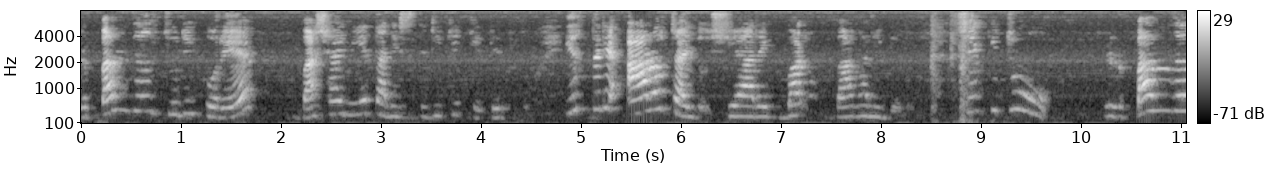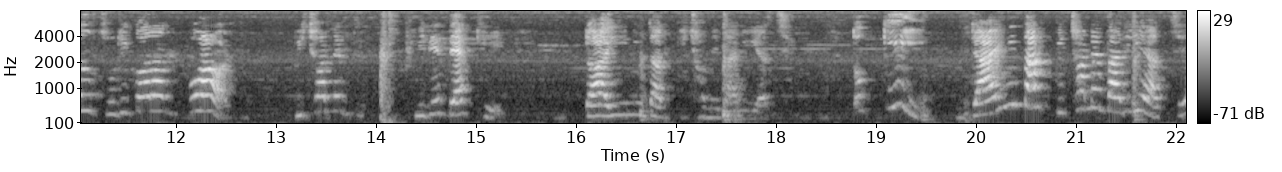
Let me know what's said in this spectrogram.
রূপাঞ্জল চুরি করে বাসায় নিয়ে তার স্ত্রীকে খেতে দিল। স্ত্রী আরও চাইলো, সে আরেকবার বাগানে গেল। সে কিছু রূপাঞ্জল চুরি করার পর পিছনে ফিরে দেখে ডাইনি তার পিছনে দাঁড়িয়ে আছে। তো কি? ডাইনি তার পিছনে দাঁড়িয়ে আছে?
